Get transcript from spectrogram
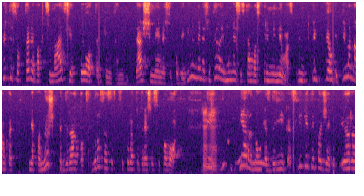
Ir tiesiog ta revakcinacija po tarkim ten dešim mėnesių po devynių mėnesių tai yra imuninės sistemos priminimas. Prim pri vėlgi primenam kad nepamiršk kad yra toks virusas ir su kuriuo tu turėsi sukovoti. Tai mhm. nėra naujas dalykas. Lygiai taip pat žiūrėkit ir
